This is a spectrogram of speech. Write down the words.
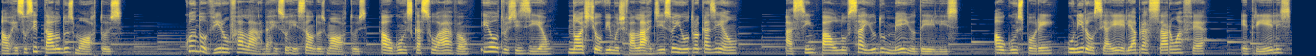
ao ressuscitá-lo dos mortos. Quando ouviram falar da ressurreição dos mortos, alguns caçoavam e outros diziam: Nós te ouvimos falar disso em outra ocasião. Assim Paulo saiu do meio deles. Alguns, porém, uniram-se a ele e abraçaram a fé. Entre eles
